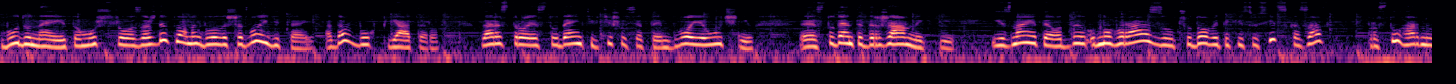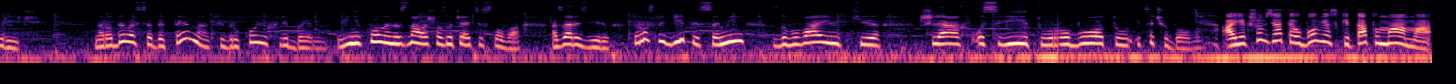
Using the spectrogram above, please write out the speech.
буду нею, тому що завжди в планах було лише двоє дітей, а дав Бог п'ятеро. Зараз троє студентів, тішуся тим, двоє учнів, е, студенти-державники. І знаєте, одного разу чудовий такий сусід сказав просту гарну річ. Народилася дитина під рукою хлібина. І ніколи не знала, що означають ці слова. А зараз вірю, дорослі діти самі здобувають е, шлях, освіту, роботу, і це чудово. А якщо взяти обов'язки тато-мама,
